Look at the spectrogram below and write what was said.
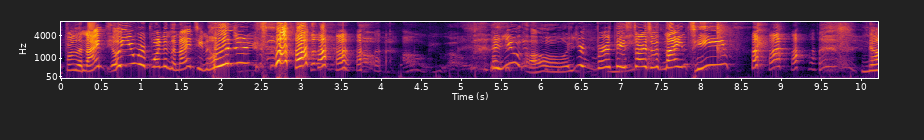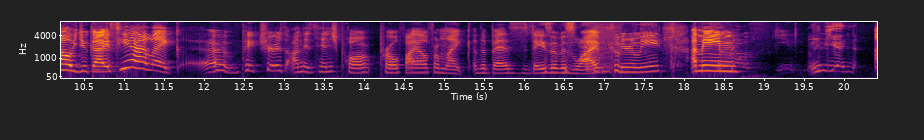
From the 90s. Oh, you were born in the 1900s? oh, oh, you oh. you, oh, your birthday starts with 19? no, you guys, he had like uh, pictures on his hinge pro- profile from like the best days of his life clearly i mean yeah, uh,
